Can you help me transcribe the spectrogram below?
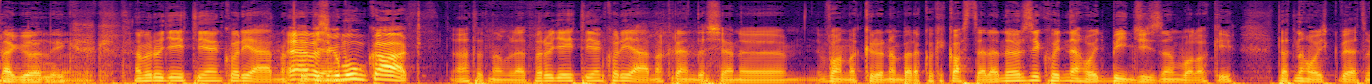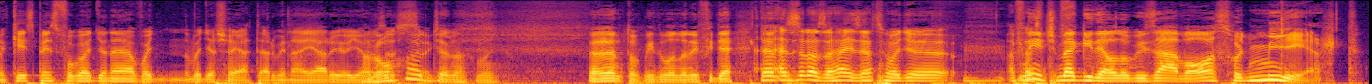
megölnék. Mert ugye itt ilyenkor járnak. Elveszik a ugye, munkát! Hát ott nem lehet, mert ugye itt ilyenkor járnak rendesen, vannak külön emberek, akik azt ellenőrzik, hogy nehogy bingizzen valaki. Tehát nehogy véletlenül készpénzt fogadjon el, vagy, vagy a saját termináljára jöjjön az. Rohadjanak meg. De nem tudok mit mondani, figyelj. Nem, Ezzel az a helyzet, hogy a nincs megideologizálva az, hogy miért.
